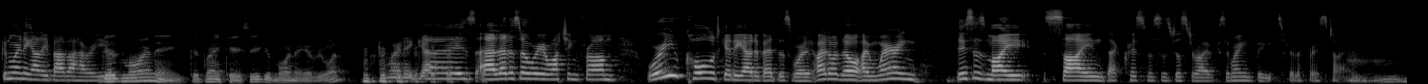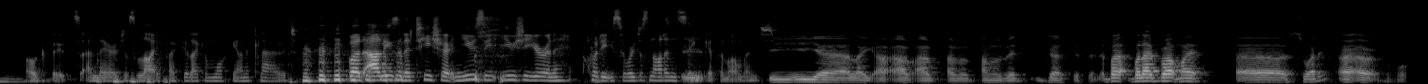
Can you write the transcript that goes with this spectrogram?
Good morning, Alibaba. How are you? Good morning. Good morning, Casey. Good morning, everyone. Good morning, guys. Uh, let us know where you're watching from. Were you cold getting out of bed this morning? I don't know. I'm wearing this is my sign that Christmas has just arrived because I'm wearing boots for the first time. Mm. Ugg boots, and they're just life. I feel like I'm walking on a cloud. But Ali's in a t-shirt, and usually, usually you're in a hoodie, so we're just not in sync at the moment. Yeah, like I, I, I'm, a, I'm a bit just different. But, but I brought my uh sweater. Or, or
